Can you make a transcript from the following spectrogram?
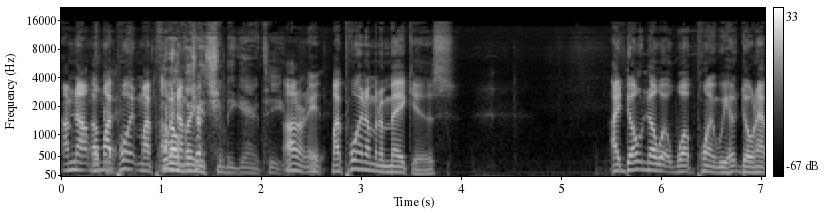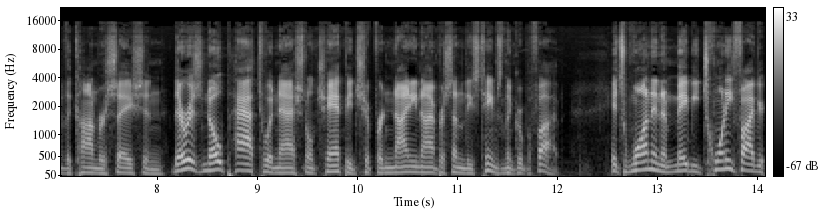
I'm not. Well, my point. My point. I point. don't I'm think try- it should be guaranteed. I don't either. my point I'm going to make is I don't know at what point we don't have the conversation. There is no path to a national championship for 99% of these teams in the group of 5. It's one in a maybe 25 year.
